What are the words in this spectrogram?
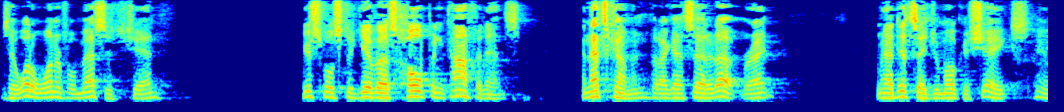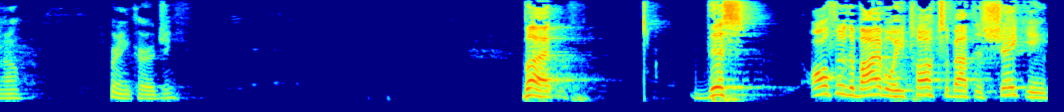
You say, what a wonderful message, Chad. You're supposed to give us hope and confidence. And that's coming, but I got to set it up, right? I mean, I did say Jamocha shakes, you know. It's pretty encouraging. But this all through the Bible, he talks about this shaking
